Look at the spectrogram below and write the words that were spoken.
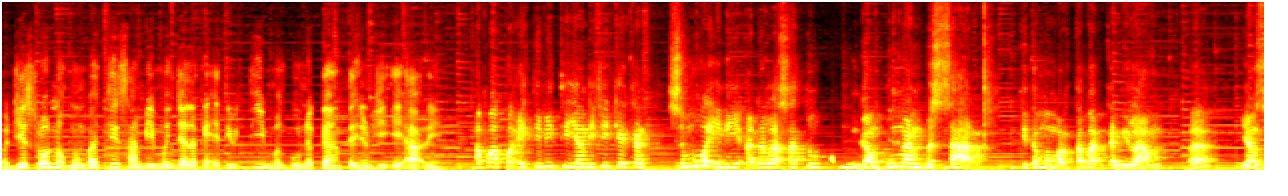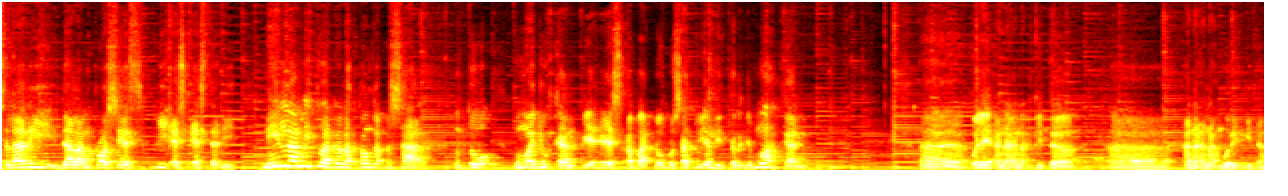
uh, dia seronok membaca sambil menjalankan aktiviti menggunakan teknologi AR ni. Apa-apa aktiviti yang difikirkan semua ini adalah satu gabungan besar kita memartabatkan nilam eh, yang selari dalam proses PSS tadi. Nilam itu adalah tonggak besar untuk memajukan PSS abad 21 yang diterjemahkan uh, oleh anak-anak kita, uh, anak-anak murid kita.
